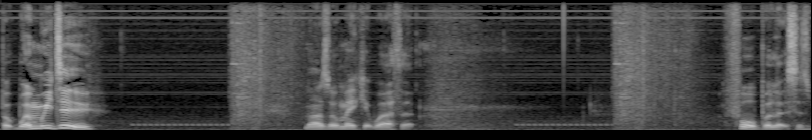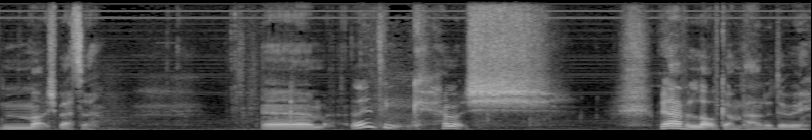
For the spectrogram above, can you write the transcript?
But when we do, might as well make it worth it. Four bullets is much better. Um, I don't think how much. We don't have a lot of gunpowder, do we?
